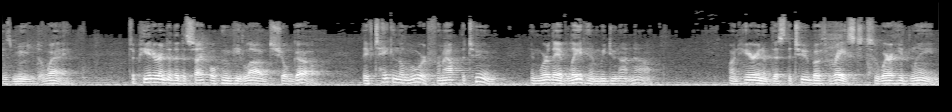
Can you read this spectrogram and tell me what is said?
is moved away. To Peter and to the disciple whom he loved, she'll go They've taken the Lord from out the tomb, and where they have laid him we do not know. On hearing of this, the two both raced to where he'd lain,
